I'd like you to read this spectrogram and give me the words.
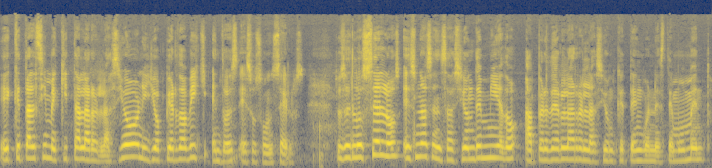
eh, ¿qué tal si me quita la relación y yo pierdo a Vicky? Entonces esos son celos. Entonces los celos es una sensación de miedo a perder la relación que tengo en este momento.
